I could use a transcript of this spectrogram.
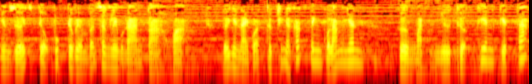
Nhưng dưới tiểu phúc tiêu viêm vẫn dâng lên một đàn tòa hỏa. Nữ nhân này quả thực chính là khắc tinh của Lam nhân, gương mặt như thượng thiên kiệt tác,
